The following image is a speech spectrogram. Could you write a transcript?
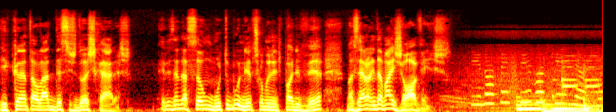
e canta ao lado desses dois caras. Eles ainda são muito bonitos, como a gente pode ver, mas eram ainda mais jovens. Inofensivo amor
